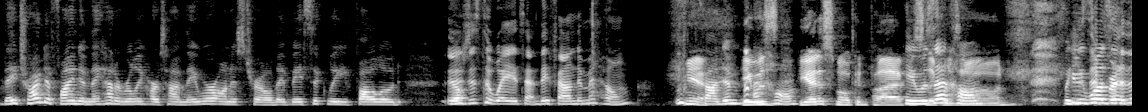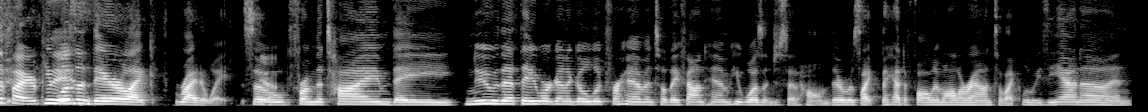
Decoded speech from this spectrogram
they tried to find him. They had a really hard time. They were on his trail. They basically followed. It was just the way it sounded. They found him at home. Yeah. Found him He at was. home. He had a smoking pipe. He was at home. On. But He he, was in front wasn't of the He wasn't there like right away. So Yeah. from the time they knew that they were gonna go look for him until they found him, he wasn't just at home. There was like they had to follow him all around to like Louisiana and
